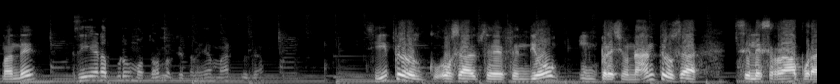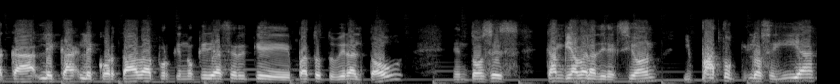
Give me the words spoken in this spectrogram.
¿Mande? Sí, era puro motor lo que traía Marcos ya. Sí, pero, o sea, se defendió impresionante, o sea, se le cerraba por acá, le, le cortaba porque no quería hacer que Pato tuviera el tow, entonces cambiaba la dirección y Pato lo seguía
